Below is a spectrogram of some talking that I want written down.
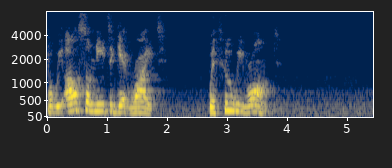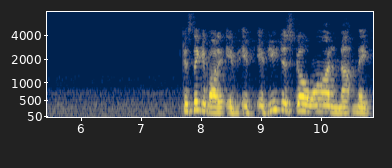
But we also need to get right with who we wronged. Because think about it, if, if if you just go on and not make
